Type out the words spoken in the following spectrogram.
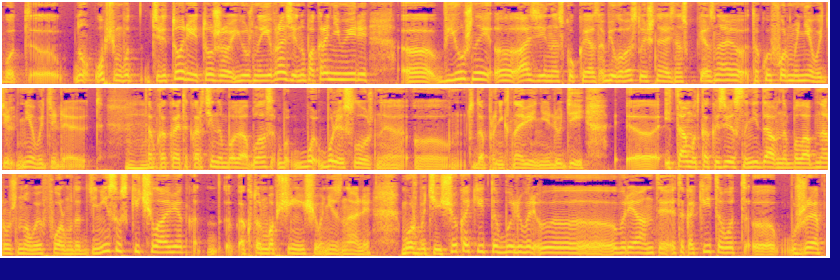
Вот, ну, в общем, вот территории тоже Южной Евразии, ну, по крайней мере, в Южной Азии, насколько я знаю, в Юго-Восточной Азии, насколько я знаю, такой формы не, выдел, не выделяют. Угу. Там какая-то картина была, более сложная, туда проникновение людей и там, вот, как известно, недавно была обнаружена новая форма, этот денисовский человек, о котором вообще ничего не знали. Может быть, еще какие-то были э, варианты. Это какие-то вот э, уже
